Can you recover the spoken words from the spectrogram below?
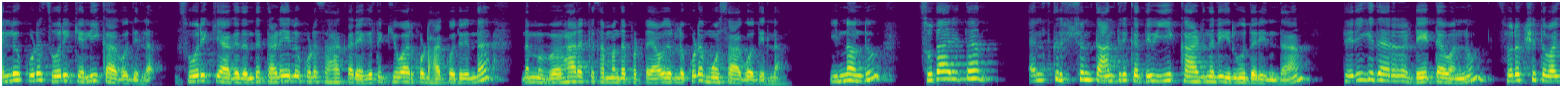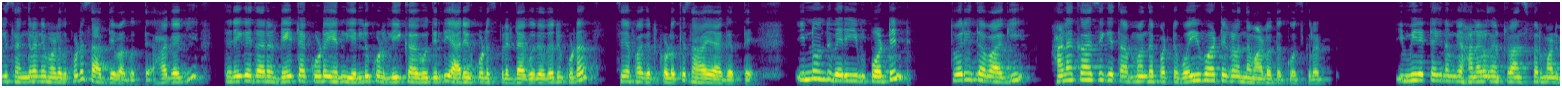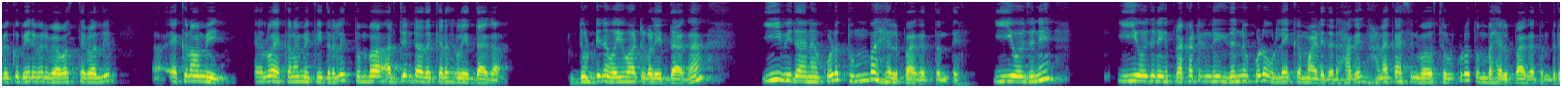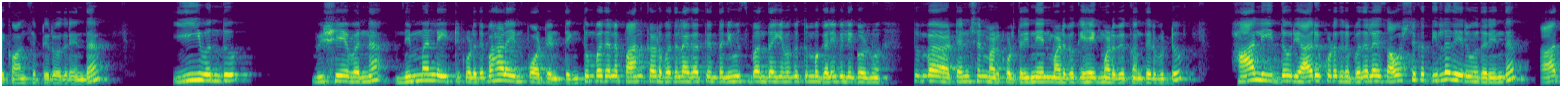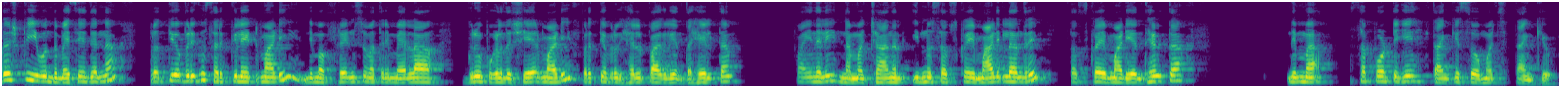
ಎಲ್ಲೂ ಕೂಡ ಸೋರಿಕೆ ಲೀಕ್ ಆಗೋದಿಲ್ಲ. ಸೋರಿಕೆ ಆಗದಂತೆ ತಡೆಯಲು ಕೂಡ ಸಹಕಾರಿಯಾಗುತ್ತೆ. ಕ್ಯೂ ಆರ್ ಕೋಡ್ ಹಾಕೋದ್ರಿಂದ ನಮ್ಮ ವ್ಯವಹಾರಕ್ಕೆ ಸಂಬಂಧಪಟ್ಟ ಯಾವುದರಲ್ಲೂ ಕೂಡ ಮೋಸ ಆಗೋದಿಲ್ಲ. ಇನ್ನೊಂದು, ಸುಧಾರಿತ ಎನ್ಸ್ಕ್ರಿಪ್ಷನ್ ತಾಂತ್ರಿಕತೆಯು ಈ ಕಾರ್ಡ್ನಲ್ಲಿ ಇರುವುದರಿಂದ ತೆರಿಗೆದಾರರ ಡೇಟಾವನ್ನು ಸುರಕ್ಷಿತವಾಗಿ ಸಂಗ್ರಹಣೆ ಮಾಡೋದು ಕೂಡ ಸಾಧ್ಯವಾಗುತ್ತೆ. ಹಾಗಾಗಿ ತೆರಿಗೆದಾರರ ಡೇಟಾ ಕೂಡ ಏನು ಎಲ್ಲೂ ಕೂಡ ಲೀಕ್ ಆಗೋದಿಲ್ಲ, ಯಾರಿಗೂ ಕೂಡ ಸ್ಪ್ರೆಡ್ ಆಗೋದು ಅದನ್ನು ಕೂಡ ಸೇಫ್ ಇಟ್ಕೊಳ್ಳೋಕ್ಕೆ ಸಹಾಯ ಆಗುತ್ತೆ. ಇನ್ನೊಂದು ವೆರಿ ಇಂಪಾರ್ಟೆಂಟ್ ತ್ವರಿತವಾಗಿ ಹಣಕಾಸಿಗೆ ಸಂಬಂಧಪಟ್ಟ ವಹಿವಾಟುಗಳನ್ನು ಮಾಡೋದಕ್ಕೋಸ್ಕರ. ಇಮಿಡಿಯೇಟಾಗಿ ನಮಗೆ ಹಣಗಳನ್ನು ಟ್ರಾನ್ಸ್ಫರ್ ಮಾಡಬೇಕು, ಬೇರೆ ಬೇರೆ ವ್ಯವಸ್ಥೆಗಳಲ್ಲಿ ಎಕನಾಮಿ ಅಲ್ವಾ ಎಕನಾಮಿಕ್ ಇದರಲ್ಲಿ ತುಂಬ ಅರ್ಜೆಂಟಾದ ಕೆಲಸಗಳಿದ್ದಾಗ, ದುಡ್ಡಿನ ವಹಿವಾಟುಗಳಿದ್ದಾಗ ಈ ವಿಧಾನ ಕೂಡ ತುಂಬ ಹೆಲ್ಪ್ ಆಗುತ್ತಂತೆ. ಈ ಯೋಜನೆ ಈ ಯೋಜನೆಗೆ ಪ್ರಕಟಣೆ ಇದನ್ನು ಕೂಡ ಉಲ್ಲೇಖ ಮಾಡಿದ್ದಾರೆ. ಹಾಗಾಗಿ ಹಣಕಾಸಿನ ವ್ಯವಸ್ಥೆಗಳು ಕೂಡ ತುಂಬ ಹೆಲ್ಪ್ ಆಗುತ್ತೆ ಅಂತೇಳಿ ಕಾನ್ಸೆಪ್ಟ್ ಇರೋದರಿಂದ ಈ ಒಂದು ವಿಷಯವನ್ನು ನಿಮ್ಮಲ್ಲೇ ಇಟ್ಟುಕೊಳ್ಳೋದು ಬಹಳ ಇಂಪಾರ್ಟೆಂಟ್ ಥಿಂಗ್ ತುಂಬ ಜನ ಪಾನ್ ಕಾರ್ಡ್ ಬದಲಾಗುತ್ತೆ ಅಂತ ನ್ಯೂಸ್ ಬಂದಾಗ ಇವಾಗ ತುಂಬ ಗಲಿಬಿಲಿಗಳನ್ನು ತುಂಬ ಟೆನ್ಷನ್ ಮಾಡ್ಕೊಳ್ತಾರೆ. ಇನ್ನೇನು ಮಾಡಬೇಕು, ಹೇಗೆ ಮಾಡಬೇಕು ಅಂತ ಹೇಳ್ಬಿಟ್ಟು ಹಾಲಿ ಇದ್ದವ್ರು ಯಾರು ಕೂಡ ಅದರ ಬದಲಾಯಿಸೋ ಅವಶ್ಯಕತೆ ಇಲ್ಲದೇ ಇರುವುದರಿಂದ ಆದಷ್ಟು ಈ ಒಂದು ಮೆಸೇಜನ್ನು ಪ್ರತಿಯೊಬ್ಬರಿಗೂ ಸರ್ಕ್ಯುಲೇಟ್ ಮಾಡಿ, ನಿಮ್ಮ ಫ್ರೆಂಡ್ಸು ಮತ್ತು ನಿಮ್ಮ ಎಲ್ಲ ಗ್ರೂಪ್ಗಳಲ್ಲಿ ಶೇರ್ ಮಾಡಿ, ಪ್ರತಿಯೊಬ್ಬರಿಗೂ ಹೆಲ್ಪ್ ಆಗಲಿ ಅಂತ ಹೇಳ್ತಾ ಫೈನಲಿ ನಮ್ಮ ಚಾನಲ್ ಇನ್ನೂ ಸಬ್ಸ್ಕ್ರೈಬ್ ಮಾಡಿಲ್ಲ ಅಂದರೆ ಸಬ್ಸ್ಕ್ರೈಬ್ ಮಾಡಿ ಅಂತ ಹೇಳ್ತಾ, ನಿಮ್ಮ ಸಪೋರ್ಟಿಗೆ thank you so much thank you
